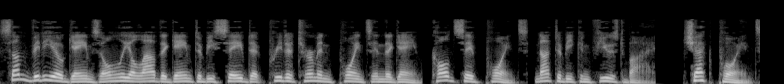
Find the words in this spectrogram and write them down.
Some video games only allow the game to be saved at predetermined points in the game, called save points, not to be confused by checkpoints.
